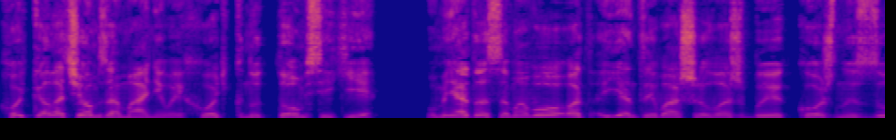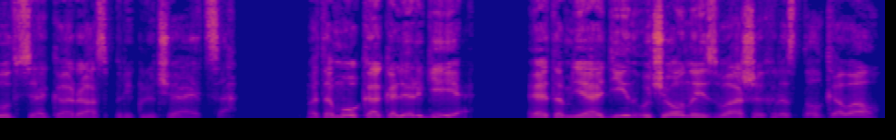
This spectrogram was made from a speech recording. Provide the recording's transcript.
Хоть калачом заманивай, хоть кнутом секи. У меня-то самого от енты вашей ложбы кожный зуд всяко раз приключается. Потому как аллергия. Это мне один ученый из ваших растолковал.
